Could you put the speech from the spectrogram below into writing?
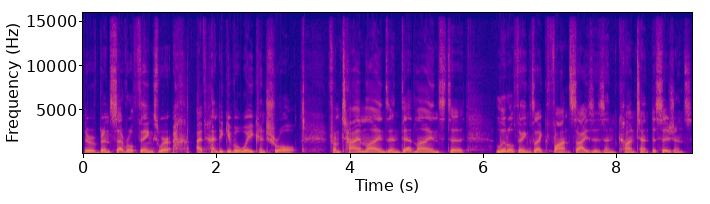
There have been several things where I've had to give away control, from timelines and deadlines to little things like font sizes and content decisions.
